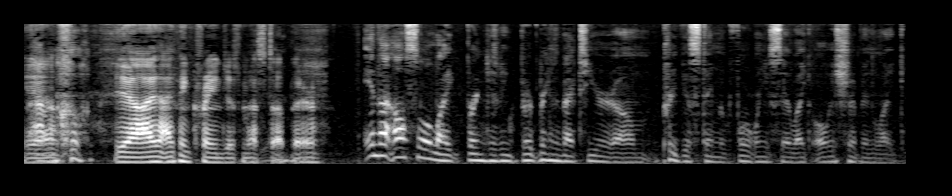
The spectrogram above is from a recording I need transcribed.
Yeah. don't. Yeah, I, I think Crane just messed up there. And that also like brings me brings me back to your um previous statement before when you said like oh it should have been like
